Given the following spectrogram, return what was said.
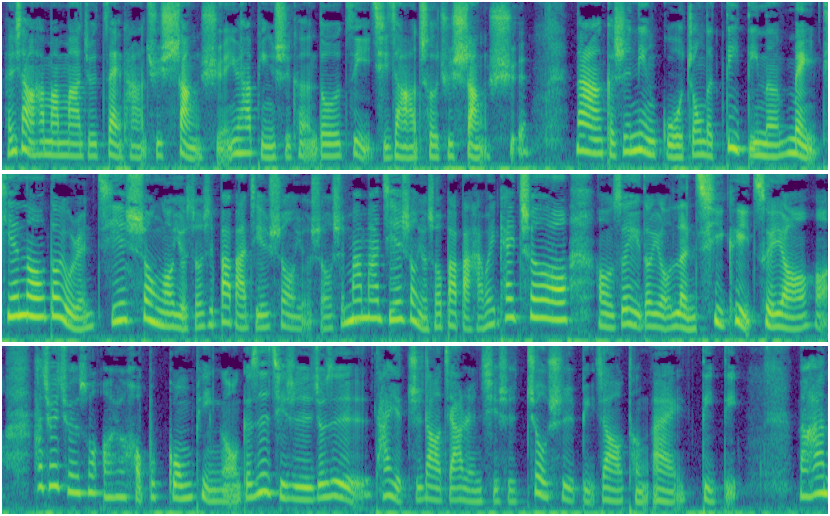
很想他妈妈就载他去上学，因为他平时可能都自己骑脚踏车去上学。那可是念国中的弟弟呢，每天哦都有人接送哦，有时候是爸爸接送，有时候是妈妈接送，有时候爸爸还会开车哦，哦，所以都有冷气可以吹哦，哈，他就会觉得说，哎呦，好不公平哦。可是其实就是他也知道家人其实就是比较疼爱弟弟。那他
